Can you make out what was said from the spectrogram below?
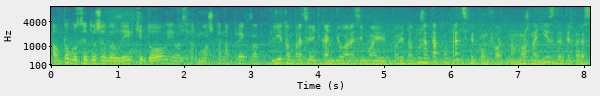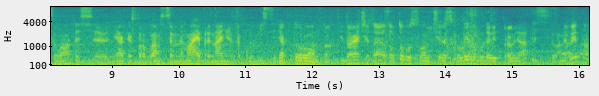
Автобуси дуже великі, довгі, ось гармошка, наприклад. Літом працюють кандьори, зимою відповідно дуже тепло, в принципі, комфортно. Можна їздити, пересуватись, е, ніяких проблем з цим немає, принаймні в такому місці, як Торонто. І до речі, зараз автобус вам через хвилину буде відправлятись. його не видно,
